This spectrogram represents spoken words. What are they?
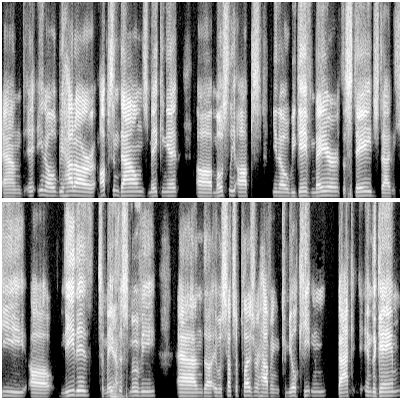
and it, you know we had our ups and downs making it uh, mostly ups you know we gave Meir the stage that he uh, needed to make Yeah. this movie and uh, it was such a pleasure having camille keaton back in the game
